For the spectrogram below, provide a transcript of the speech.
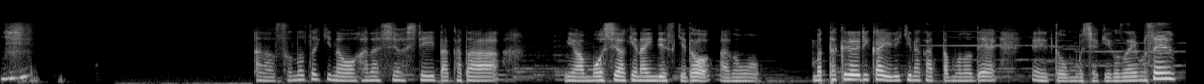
あの、その時のお話をしていた方には申し訳ないんですけど、あの、全く理解できなかったもので、えっ、と、申し訳ございません。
